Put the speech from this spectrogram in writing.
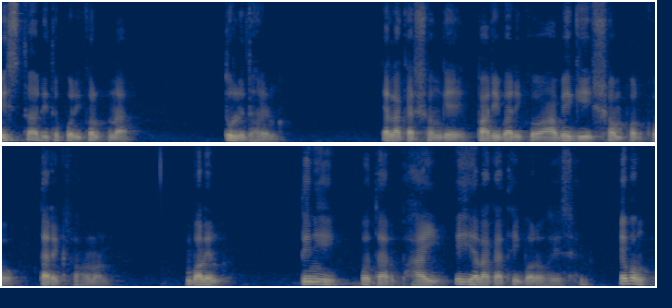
বিস্তারিত পরিকল্পনা তুলে ধরেন। এলাকার সঙ্গে পারিবারিক ও আবেগী সম্পর্ক তারেক রহমান। বলেন, তিনি ও তার ভাই এই এলাকাতেই বড় হয়েছেন এবং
